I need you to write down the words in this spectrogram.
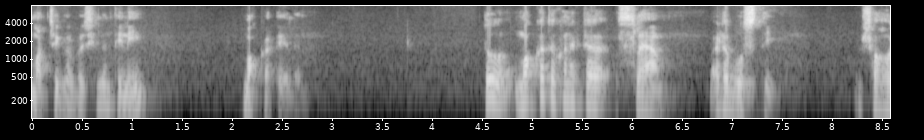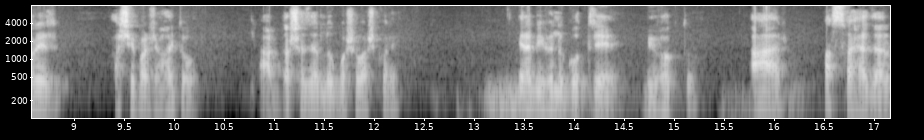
মাতৃগর্ভে ছিলেন, তিনি মক্কাতে এলেন। তো মক্কা তখন একটা স্ল্যাম, একটা বস্তি। শহরের আশেপাশে হয়তো আট দশ হাজার লোক বসবাস করে। এরা বিভিন্ন গোত্রে বিভক্ত। আর পাঁচ ছয় হাজার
